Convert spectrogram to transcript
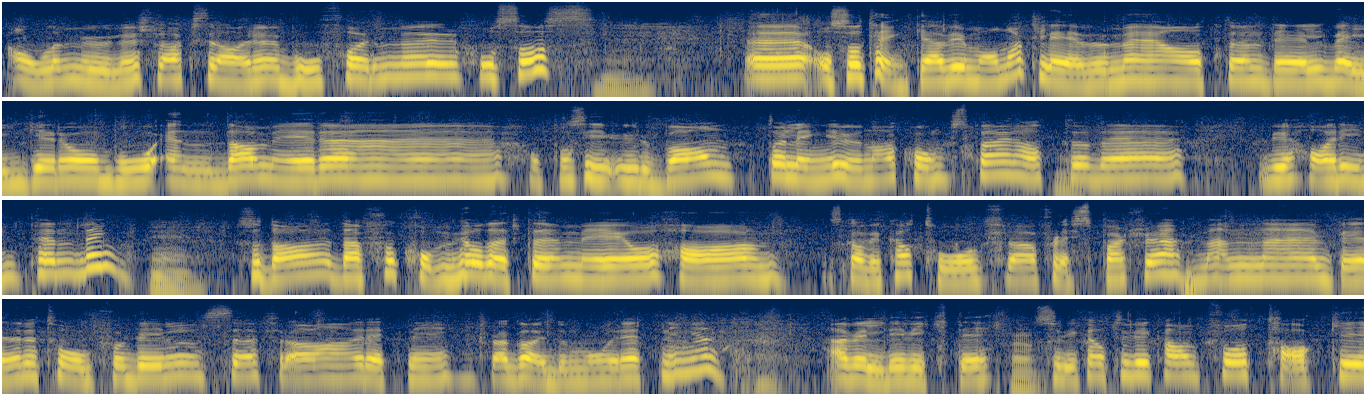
alle mulige slags rare boformer hos oss. Eh, og så tenker jeg vi må nok leve med at en del velger å bo enda mer eh, si, urbant og lenger unna Kongsberg. At det, vi har innpendling. Mm. Så da, Derfor kommer jo dette med å ha Skal vi ikke ha tog fra Flesberg, tror jeg, men bedre togforbindelse fra, retning, fra Gardermo-retningen er veldig viktig. Slik at vi kan få tak i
